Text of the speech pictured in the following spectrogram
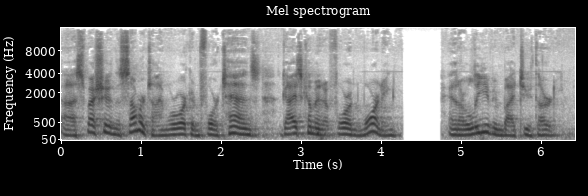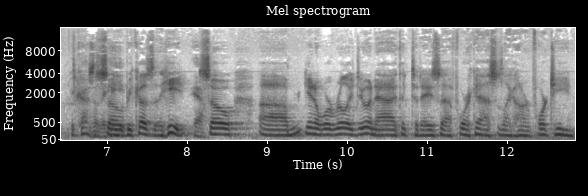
uh, especially in the summertime, we're working 410s. Guys come in at four in the morning and are leaving by 2:30 Because of the so heat. because of the heat. Yeah. So um, you know we're really doing that. I think today's uh, forecast is like 114.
